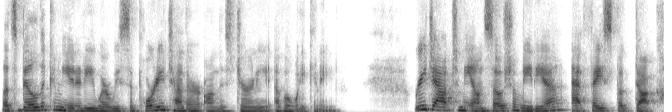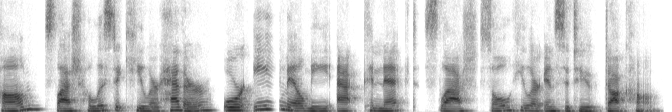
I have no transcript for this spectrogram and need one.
Let's build a community where we support each other on this journey of awakening. Reach out to me on social media at facebook.com slash holistic healer Heather or email me at connect slash soulhealerinstitute.com.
